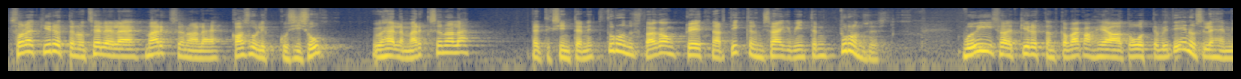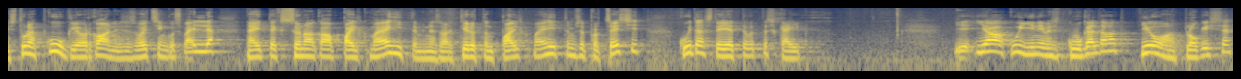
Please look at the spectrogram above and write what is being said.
sa oled kirjutanud sellele märksõnale kasulikku sisu, ühele märksõnale, näiteks internetiturundus, väga konkreetne artikkel, mis räägib internetiturundusest või sa oled kirjutanud ka väga hea toote või teenuselehe, mis tuleb Google'i orgaanilises otsingus välja, näiteks sõnaga palkmaja ehitamine, sa oled kirjutanud palkmaja ehitamise protsessid, kuidas teie ettevõttes käib. ja kui inimesed guugeldavad, jõuavad blogisse,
